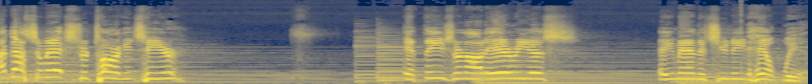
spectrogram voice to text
I got some extra targets here. If these are not areas, amen, that you need help with.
